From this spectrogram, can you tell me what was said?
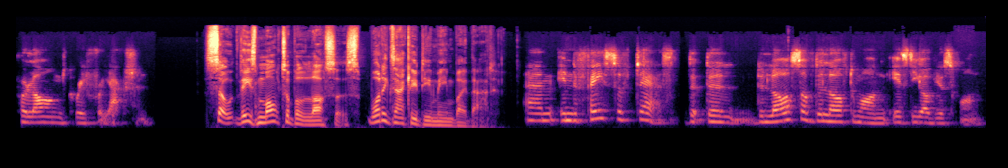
prolonged grief reaction. So, these multiple losses, what exactly do you mean by that? Um, in the face of death, the, the, the loss of the loved one is the obvious one,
